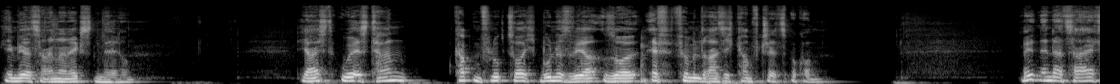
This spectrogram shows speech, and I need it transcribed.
Gehen wir zu einer nächsten Meldung. Die heißt, US-Tarnkappenflugzeug Bundeswehr soll F-35 Kampfjets bekommen. Mitten in der Zeit,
